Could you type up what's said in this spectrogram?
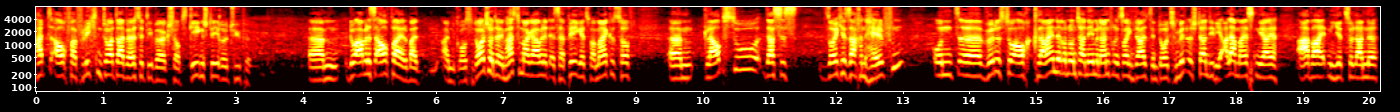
hat auch verpflichtend dort Diversity Workshops gegen Stereotype. Ähm, du arbeitest auch bei, bei einem großen deutschen Unternehmen, hast du mal gearbeitet, SAP, jetzt bei Microsoft. Ähm, glaubst du, dass es solche Sachen helfen? Und äh, würdest du auch kleineren Unternehmen, in Anführungszeichen, da ist den deutschen Mittelstand, die die allermeisten ja arbeiten hierzulande,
